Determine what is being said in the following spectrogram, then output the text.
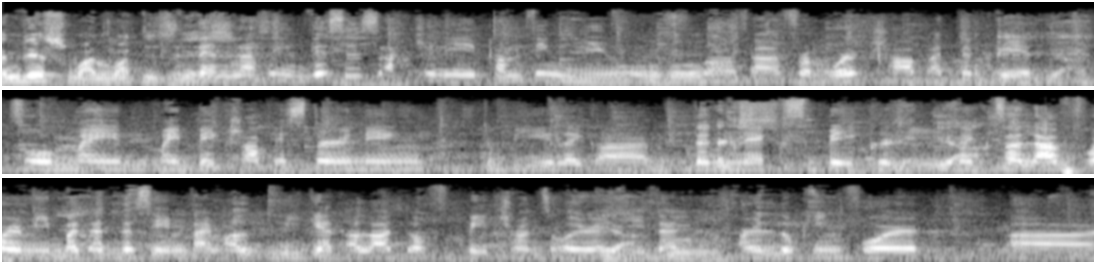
And this one, what is this? And then lastly, this is actually something new uh, uh, from workshop at the grid. Mm-hmm. yeah. So my my bake shop is turning to be like um, the Ex- next bakery. Yeah. Like it's a lab for me, but at the same time, I'll, we get a lot of patrons already Yeah. that Mm. are looking for. Uh,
